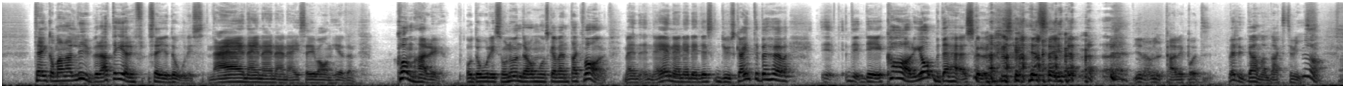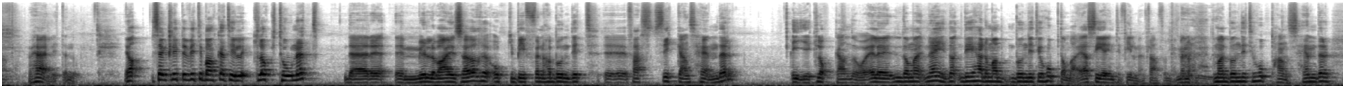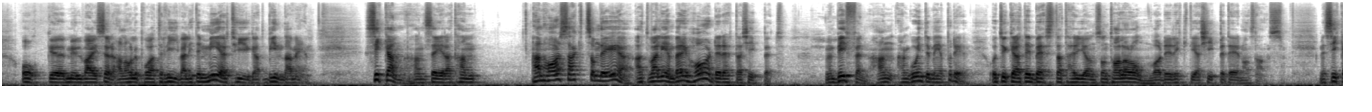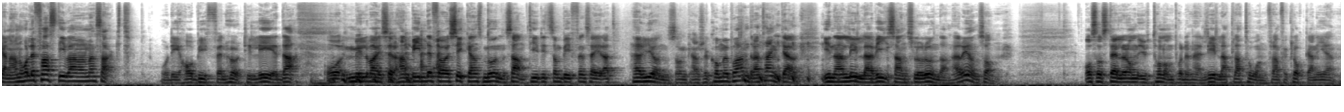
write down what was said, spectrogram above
Tänk om han har lurat er, säger Doris. Nej, nej, nej, nej, nej, säger Vanheden. Kom Harry! Och Doris hon undrar om hon ska vänta kvar. Men nej, nej, nej, det, du ska inte behöva... Det, det är karjobb det här, ser du. säger Dynamit-Harry på ett väldigt gammaldags vis. Ja. Härligt ändå. Ja, sen klipper vi tillbaka till klocktornet. Där eh, Müllweiser och Biffen har bundit eh, fast Sickans händer i klockan då. Eller de har, nej, de, det är här de har bundit ihop dem bara. Jag ser inte filmen framför mig. Men de har bundit ihop hans händer och eh, Müllweiser han håller på att riva lite mer tyg att binda med. Sickan, han säger att han han har sagt som det är, att Wallenberg har det rätta chippet. Men Biffen, han, han går inte med på det och tycker att det är bäst att herr Jönsson talar om var det riktiga chippet är någonstans. Men Sickan han håller fast i vad han har sagt. Och det har Biffen hört till leda. Och Müllweiser han binder för Sickans mun samtidigt som Biffen säger att herr Jönsson kanske kommer på andra tankar innan lilla visan slår undan herr Jönsson. Och så ställer de ut honom på den här lilla platån framför klockan igen.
